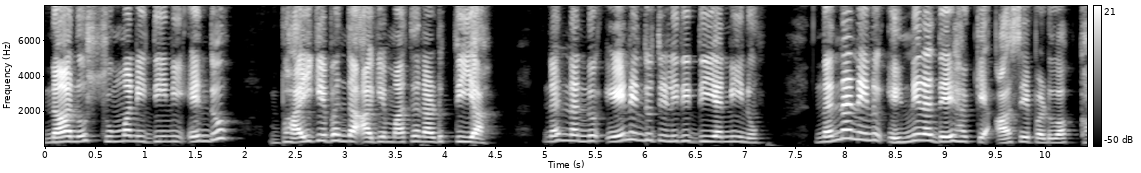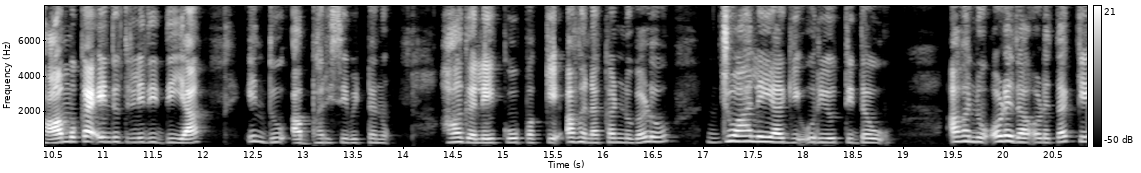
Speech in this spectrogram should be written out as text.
ನಾನು ಸುಮ್ಮನಿದ್ದೀನಿ ಎಂದು ಬಾಯಿಗೆ ಬಂದ ಹಾಗೆ ಮಾತನಾಡುತ್ತೀಯ? ನನ್ನನ್ನು ಏನೆಂದು ತಿಳಿದಿದ್ದೀಯ ನೀನು? ನನ್ನನ್ನೇನು ಹೆಣ್ಣಿನ ದೇಹಕ್ಕೆ ಆಸೆ ಪಡುವ ಕಾಮುಕ ಎಂದು ತಿಳಿದಿದ್ದೀಯಾ? ಎಂದು ಅಬ್ಬರಿಸಿಬಿಟ್ಟನು. ಆಗಲೇ ಕೋಪಕ್ಕೆ ಅವನ ಕಣ್ಣುಗಳು ಜ್ವಾಲೆಯಾಗಿ ಉರಿಯುತ್ತಿದ್ದವು. ಅವನು ಒಡೆದ ಒಡೆತಕ್ಕೆ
